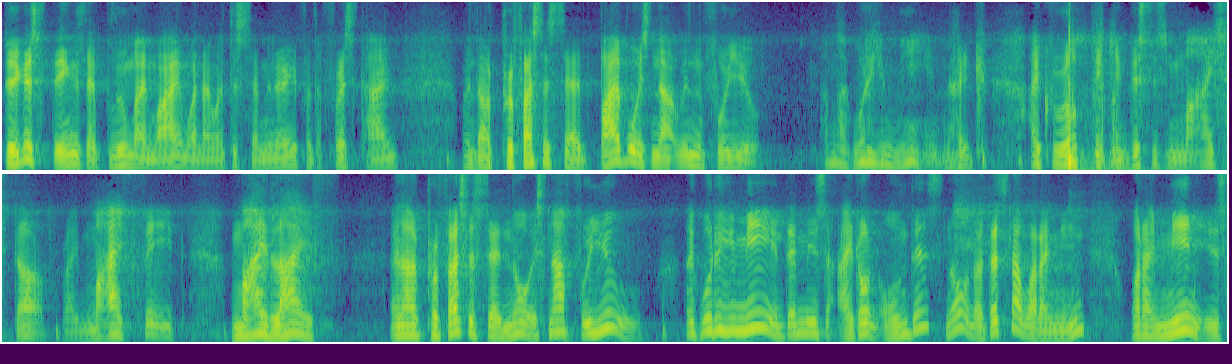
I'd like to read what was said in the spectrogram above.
biggest things that blew my mind when I went to seminary for the first time, when our professor said, Bible is not written for you. I'm like, what do you mean? Like, I grew up thinking this is my stuff, right? My faith, my life. And our professor said, no, it's not for you. Like, what do you mean? That means I don't own this? No, no, that's not what I mean. What I mean is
